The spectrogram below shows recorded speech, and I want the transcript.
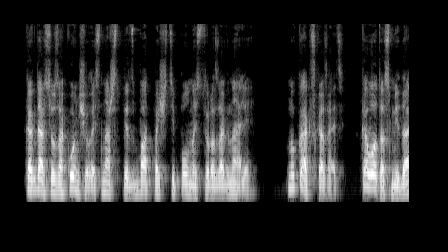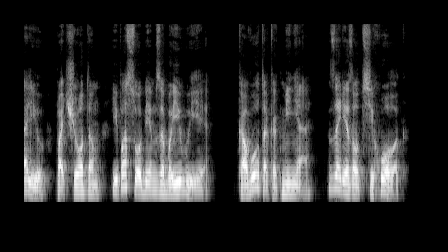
Когда все закончилось, наш спецбат почти полностью разогнали. Ну как сказать, кого-то с медалью, почетом и пособием за боевые. Кого-то, как меня, зарезал психолог.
